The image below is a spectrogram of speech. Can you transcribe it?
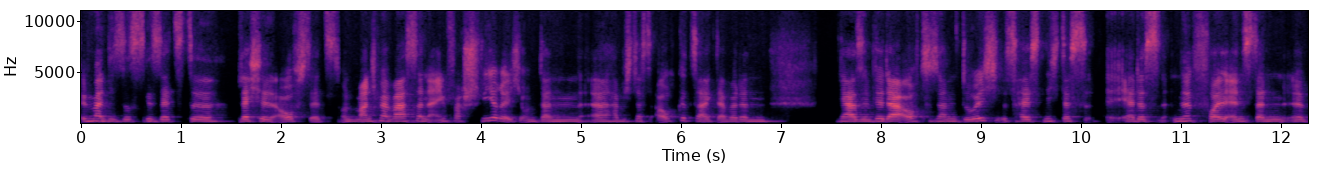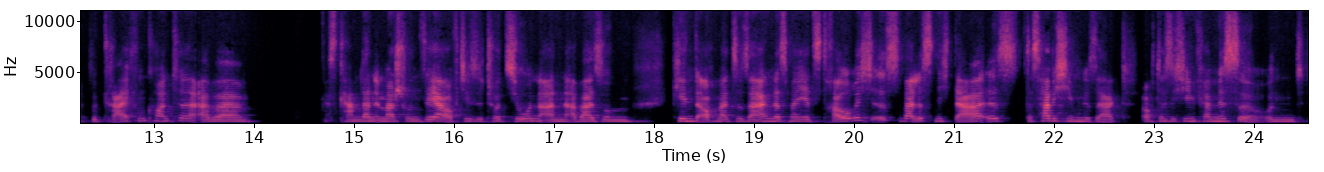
immer dieses gesetzte Lächeln aufsetzt. Und manchmal war es dann einfach schwierig und dann äh, habe ich das auch gezeigt, aber dann ja, sind wir da auch zusammen durch. Das heißt nicht, dass er das ne, vollends dann äh, begreifen konnte, aber es kam dann immer schon sehr auf die Situation an. Aber so einem Kind auch mal zu sagen, dass man jetzt traurig ist, weil es nicht da ist, das habe ich ihm gesagt. Auch, dass ich ihn vermisse. Und,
